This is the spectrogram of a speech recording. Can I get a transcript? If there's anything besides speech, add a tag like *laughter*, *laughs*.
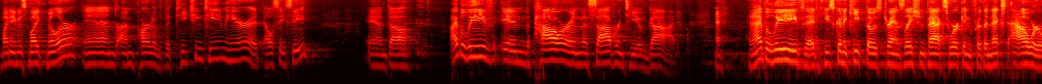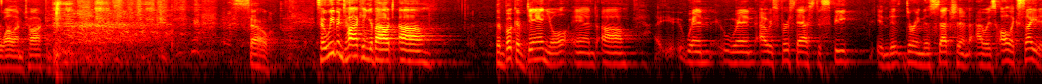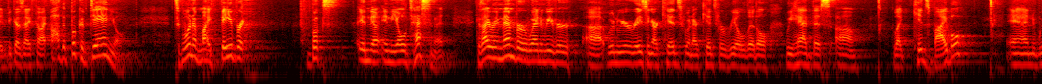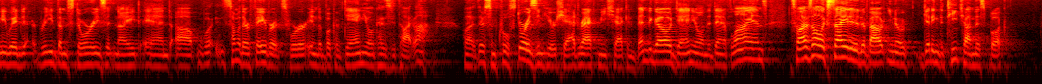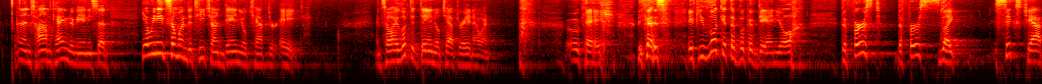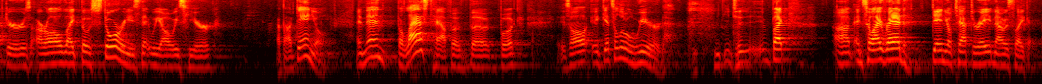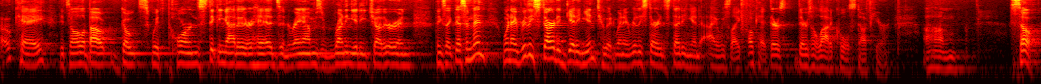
My name is Mike Miller, and I'm part of the teaching team here at LCC. And uh, I believe in the power and the sovereignty of God. And, I believe that He's going to keep those translation packs working for the next hour while I'm talking. *laughs* so, so, we've been talking about um, the book of Daniel, and uh, when, when I was first asked to speak in this, during this section, I was all excited because I thought, oh, the book of Daniel. It's one of my favorite books in the, in the Old Testament. Because I remember when we, were, uh, when we were raising our kids, when our kids were real little, we had this um, like kids' Bible. And we would read them stories at night. And uh, some of their favorites were in the book of Daniel because we thought, ah, well, there's some cool stories in here Shadrach, Meshach, and Abednego, Daniel and the den of lions. So I was all excited about, you know, getting to teach on this book. And then Tom came to me and he said, Yeah, we need someone to teach on Daniel chapter 8. And so I looked at Daniel chapter 8 and I went, *laughs* Okay. *laughs* Because if you look at the book of Daniel, the first, the first like six chapters are all like those stories that we always hear about Daniel. And then the last half of the book is all, it gets a little weird. *laughs* but, um, and so I read Daniel chapter 8, and I was like, okay, it's all about goats with horns sticking out of their heads and rams running at each other and things like this. And then when I really started getting into it, when I really started studying it, I was like, okay, there's, there's a lot of cool stuff here. Um, so,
